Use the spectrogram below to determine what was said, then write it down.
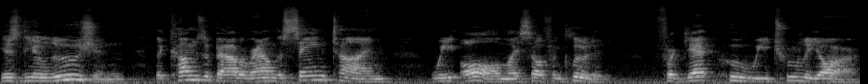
is the illusion that comes about around the same time we all, myself included, forget who we truly are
